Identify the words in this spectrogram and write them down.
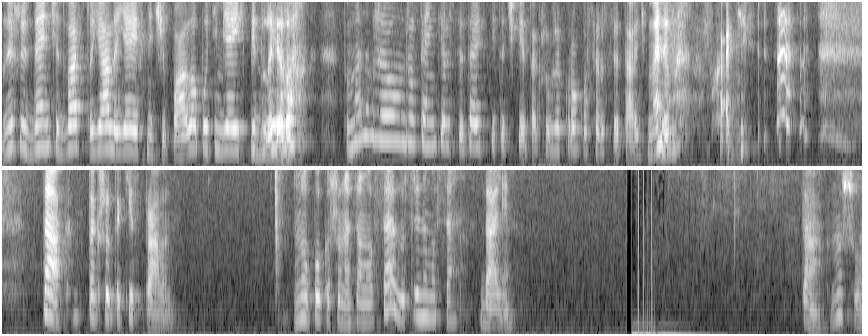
Вони щось день чи два стояли, я їх не чіпала, потім я їх підлила. То в мене вже он, жовтенькі розцвітають квіточки, так що вже крокуси розцвітають в мене в, в хаті. Так, так що такі справи. Ну, поки що на цьому все. Зустрінемося далі. Так, ну що,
